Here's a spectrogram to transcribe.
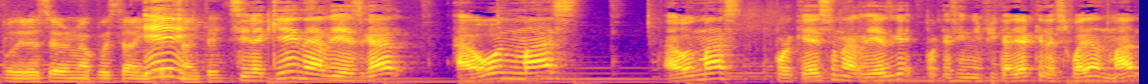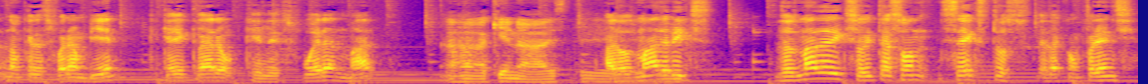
Podría ser una apuesta interesante. Y si le quieren arriesgar aún más, aún más, porque es un arriesgue, porque significaría que les fueran mal, no que les fueran bien. Que quede claro que les fueran mal. Ajá, ¿a quién? A este. A los Mavericks. Los Mavericks ahorita son sextos de la conferencia.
